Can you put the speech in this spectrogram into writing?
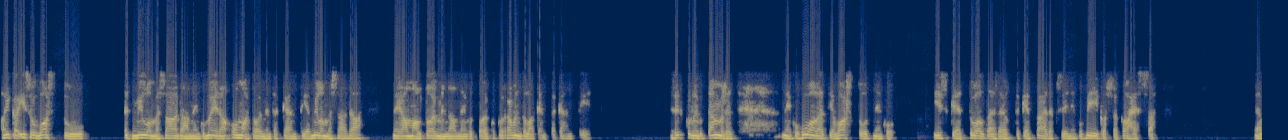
aika iso vastuu, että milloin me saadaan niin kuin meidän oma toiminta käyntiin ja milloin me saadaan meidän omalla toiminnalla niin kuin toi koko ravintolakenttä käyntiin. Ja sitten kun niin tämmöiset niin huolet ja vastuut niin kuin iskee tuolta ja se joudut tekemään päätöksiä niin kuin viikossa kahdessa. Ja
